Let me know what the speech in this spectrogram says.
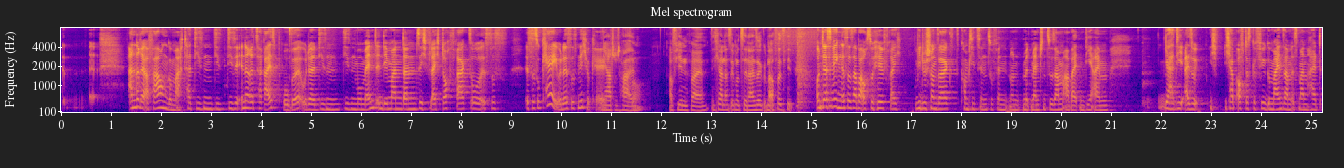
äh, andere Erfahrungen gemacht hat, diesen, die, diese innere Zerreißprobe oder diesen, diesen Moment, in dem man dann sich vielleicht doch fragt, so ist es, ist es okay oder ist es nicht okay? Ja, total. So. Auf jeden Fall. Ich kann das emotional sehr gut nachvollziehen. Und deswegen ist es aber auch so hilfreich, wie du schon sagst, Komplizinnen zu finden und mit Menschen zusammenarbeiten, die einem, ja, die, also ich, ich habe oft das Gefühl, gemeinsam ist man halt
